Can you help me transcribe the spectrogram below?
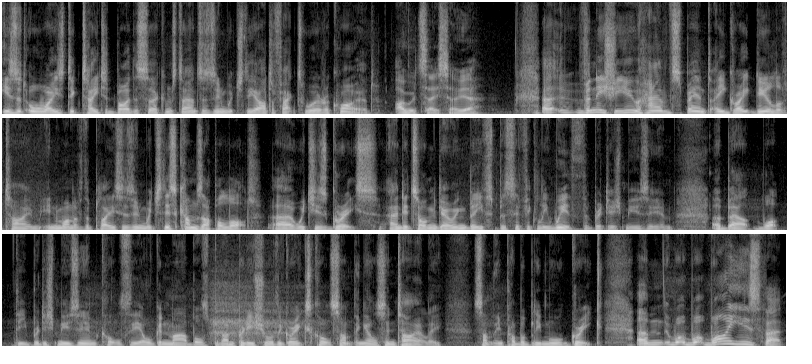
is it always dictated by the circumstances in which the artifacts were acquired? I would say so. Yeah. Uh, Venetia, you have spent a great deal of time in one of the places in which this comes up a lot, uh, which is Greece, and its ongoing beef specifically with the British Museum about what the British Museum calls the Elgin marbles, but I'm pretty sure the Greeks call something else entirely, something probably more Greek. Um, wh- wh- why is that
